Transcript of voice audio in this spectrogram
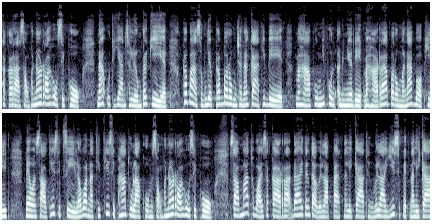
ศักราช 2566 ณ อุทยานเฉลิมพระเกียรติ พระบาทสมเด็จพระบรมชนากาธิเบศรมหาภูมิพลอดุลยเดชมหาราชบรมนาถบพิตรในวันเสาร์ที่ 14 และวันอาทิตย์ที่ 15 ตุลาคม 2566 สามารถถวายสการะได้ตั้งแต่เวลา 8 นาฬิกาถึงเวลา 21 นาฬิกา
